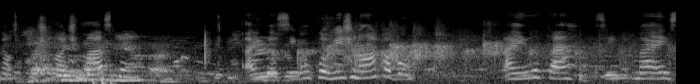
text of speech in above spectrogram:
vamos continuar de máscara. Ainda assim, o Covid não acabou. Ainda tá, sim, mas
